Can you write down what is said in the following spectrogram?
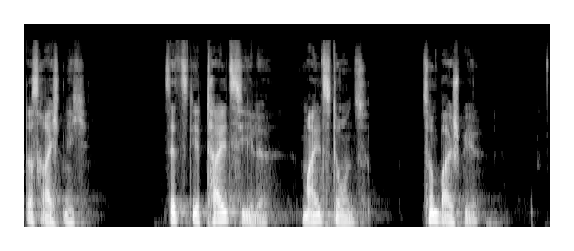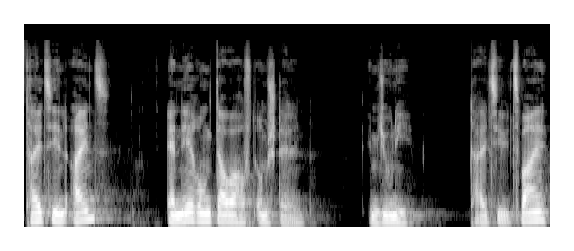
Das reicht nicht. Setz dir Teilziele, Milestones. Zum Beispiel Teilziel 1, Ernährung dauerhaft umstellen im Juni. Teilziel 2,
